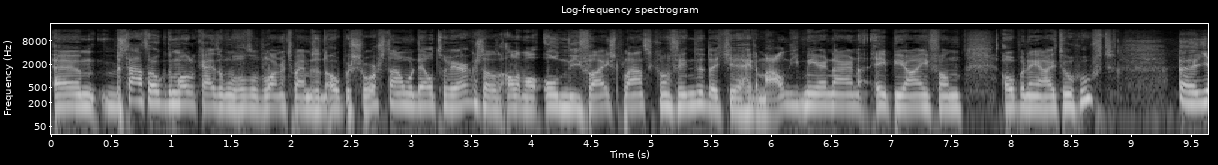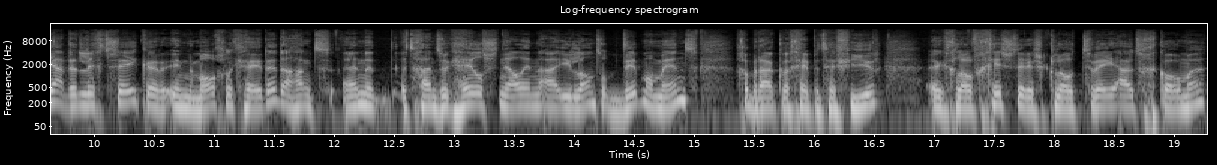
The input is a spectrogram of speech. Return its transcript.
Ehm, bestaat er ook de mogelijkheid om bijvoorbeeld op lange termijn met een open source taalmodel te werken, zodat het allemaal on-device plaats kan vinden? Dat je helemaal niet meer naar een API van OpenAI toe hoeft? Eh, ja, dat ligt zeker in de mogelijkheden. Dat hangt, en het, het gaat natuurlijk heel snel in AI-land. Op dit moment gebruiken we GPT-4. Ik geloof gisteren is Claude 2 uitgekomen.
